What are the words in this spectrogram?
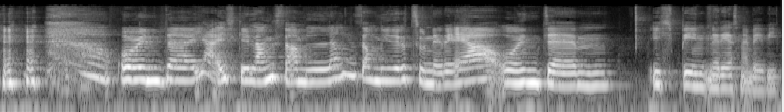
und äh, ja, ich gehe langsam, langsam wieder zu Nerea und ähm, ich bin, Nerea ist mein Baby.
